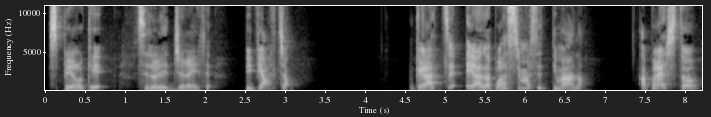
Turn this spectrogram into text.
Spero che, se lo leggerete, vi piaccia. Grazie e alla prossima settimana. A presto!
